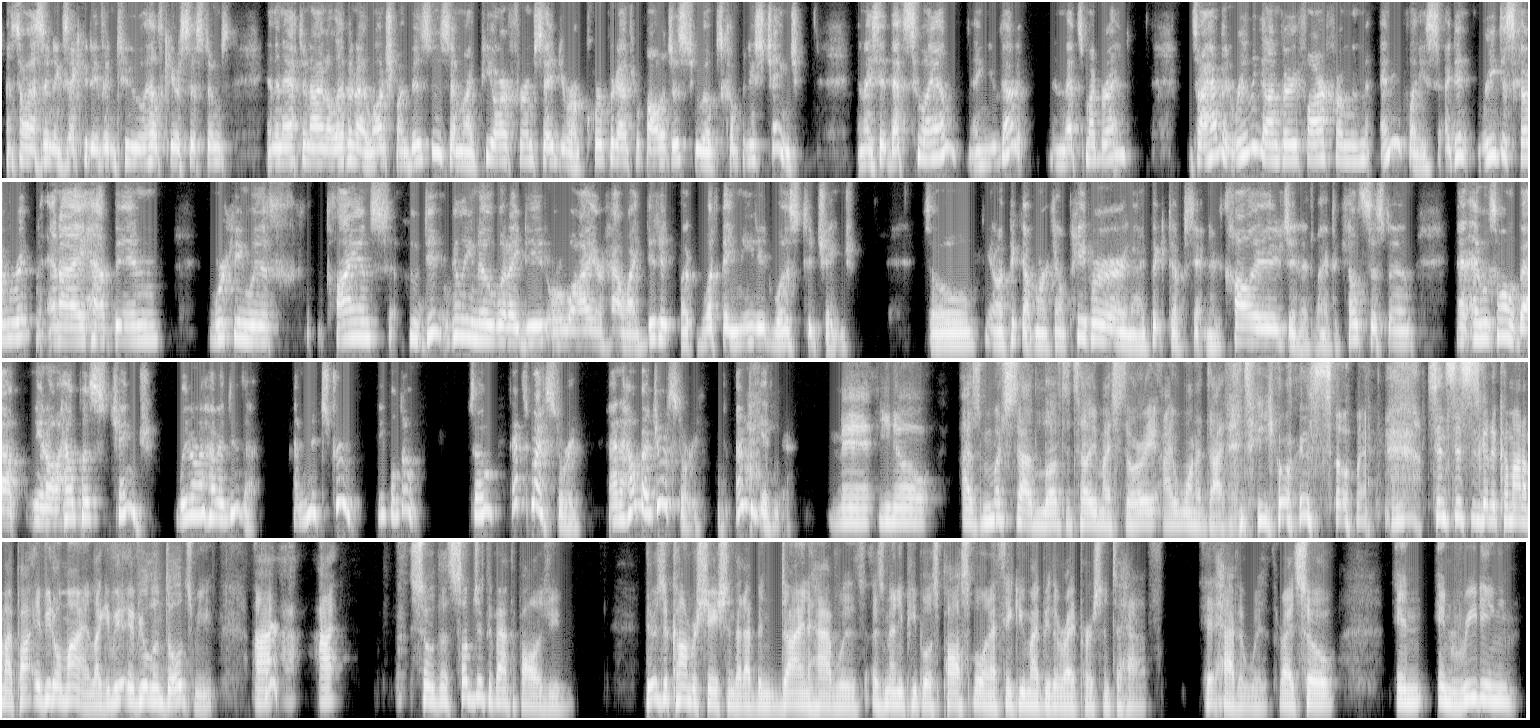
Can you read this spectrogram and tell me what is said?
And so as an executive in two healthcare systems, and then after 9-11, I launched my business and my PR firm said, you're a corporate anthropologist who helps companies change. And I said, that's who I am, and you got it and that's my brand. So I haven't really gone very far from any place. I didn't rediscover it, and I have been working with clients who didn't really know what I did or why or how I did it, but what they needed was to change. So, you know, I picked up Markel Paper and I picked up Centenary College and Atlantic Health System. And, and it was all about, you know, help us change. We don't know how to do that. And it's true. People don't. So that's my story. And how about your story? How'd you get here? Man, you know, as much as I'd love to tell you my story, I want to dive into yours. So, since this is going to come out of my pot, if you don't mind, like if you if you'll indulge me, sure. I, I, so the subject of anthropology, there's a conversation that I've been dying to have with as many people as possible, and I think you might be the right person to have it, have it with, right? So, in in reading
